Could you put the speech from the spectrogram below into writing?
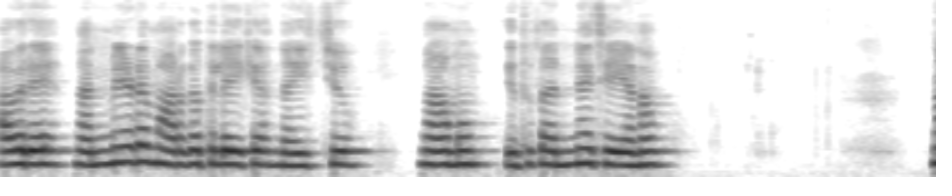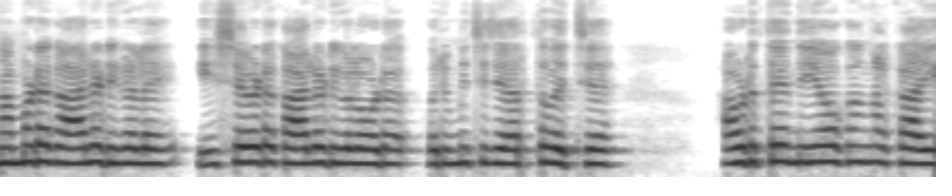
അവരെ നന്മയുടെ മാർഗത്തിലേക്ക് നയിച്ചു. നാമും ഇത് തന്നെ ചെയ്യണം. നമ്മുടെ കാലടികളെ ഈശോയുടെ കാലടികളോട് ഒരുമിച്ച് ചേർത്ത് വെച്ച് അവിടുത്തെ നിയോഗങ്ങൾക്കായി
